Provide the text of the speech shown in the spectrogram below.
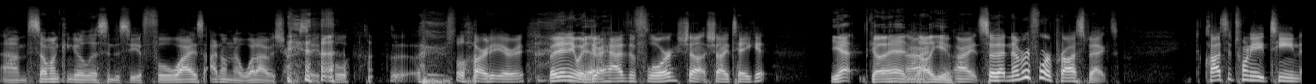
Um, someone can go listen to see if Fool Wise. I don't know what I was trying to say. Fool, foolhardy area. But anyway, do I have the floor? Shall, shall I take it? Yeah, go ahead. All, right. you. All right. So that number four prospect, class of 2018,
